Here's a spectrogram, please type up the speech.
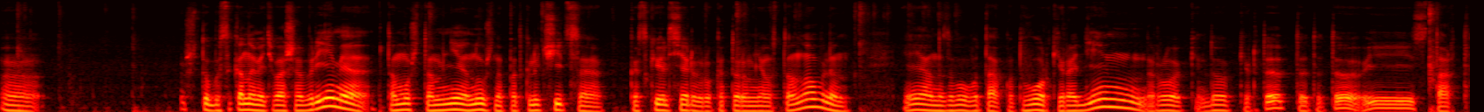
э, чтобы сэкономить ваше время, потому что мне нужно подключиться к SQL серверу, который у меня установлен. Я назову вот так вот. Worker 1, Rocky, Docker, т -т -т -т, и старт.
